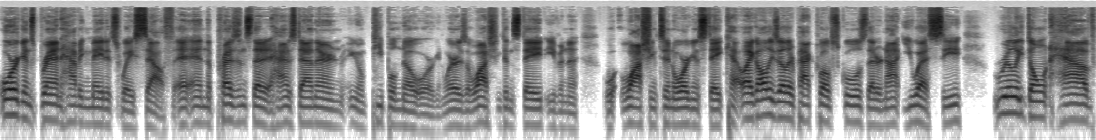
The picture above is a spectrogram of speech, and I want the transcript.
Oregon's brand having made its way south and, and, the presence that it has down there, and you know people know Oregon. Whereas a Washington State, even a w- Washington, Oregon State, like all these other Pac-12 schools that are not USC, really don't have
